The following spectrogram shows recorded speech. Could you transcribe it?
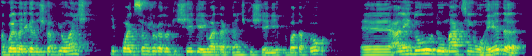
agora da Liga dos Campeões e pode ser um jogador que chegue aí, um atacante que chegue aí para o Botafogo. É, além do, do Martin Orreda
